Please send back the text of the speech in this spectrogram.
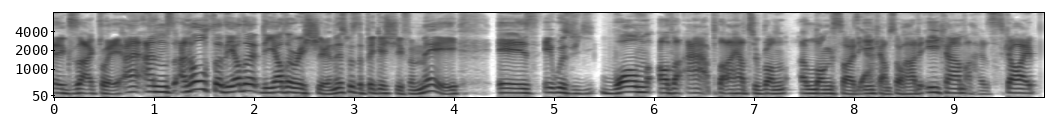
exactly. And and also the other the other issue, and this was a big issue for me, is it was one other app that I had to run alongside Ecamm. So I had Ecamm, I had Skype.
